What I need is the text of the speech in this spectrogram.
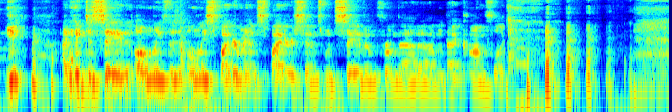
Yeah, I'd hate to say it, only the only Spider-Man Spider Sense would save him from that um, that conflict.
